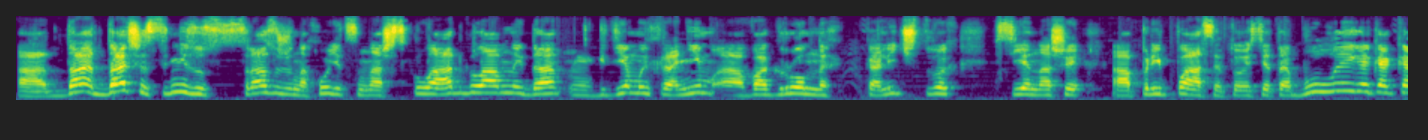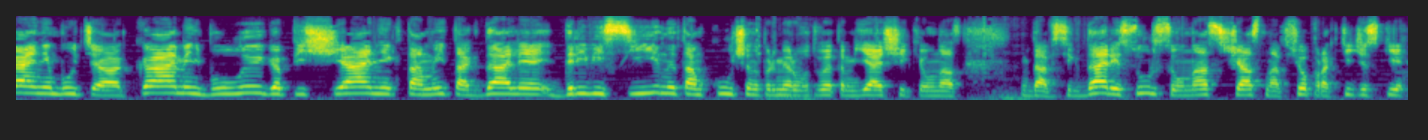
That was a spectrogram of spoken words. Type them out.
А, да, дальше снизу сразу же находится наш склад главный, да, где мы храним а, в огромных количествах все наши а, припасы. То есть это булыга какая-нибудь, а, камень, булыга, песчаник там и так далее. Древесины там куча, например, вот в этом ящике у нас. Да, всегда ресурсы у нас сейчас на все практически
